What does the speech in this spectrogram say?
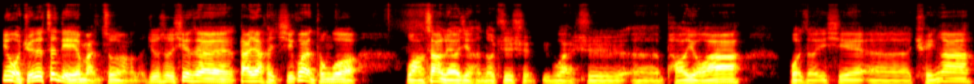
因为我觉得这点也蛮重要的，就是现在大家很习惯通过网上了解很多知识，不管是呃跑友啊，或者一些呃群啊，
